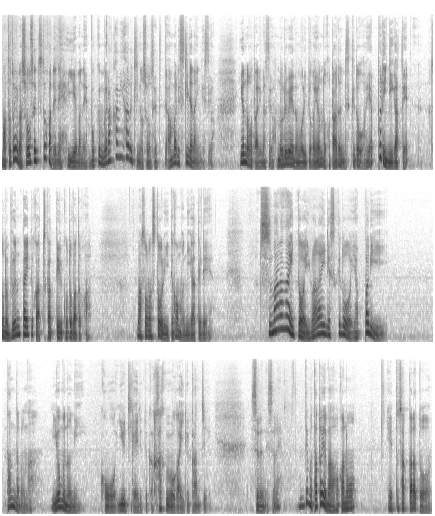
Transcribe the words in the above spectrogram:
まあ、例えば小説とかでね、言えばね、僕、村上春樹の小説ってあんまり好きじゃないんですよ。読んだことありますよ。ノルウェーの森とか読んだことあるんですけど、やっぱり苦手。その文体とか使っている言葉とか、まあそのストーリーとかも苦手で、つまらないとは言わないですけど、やっぱり、なんだろうな、読むのにこう、勇気がいるというか、覚悟がいる感じするんですよね。でも、例えば他の、えっ、と、作家だと、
